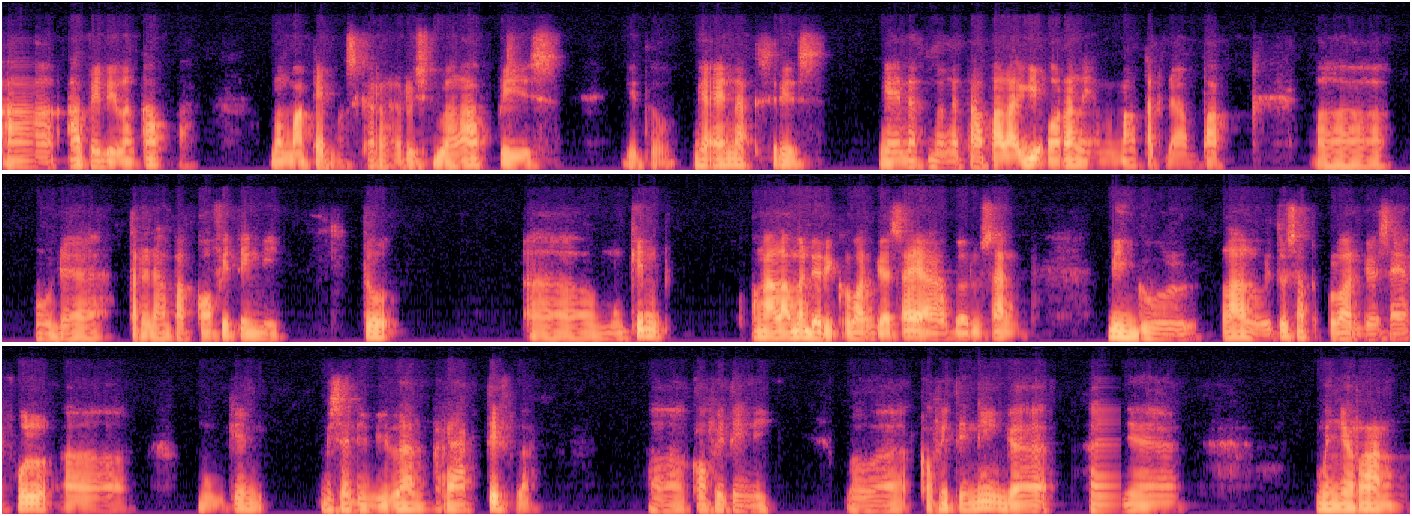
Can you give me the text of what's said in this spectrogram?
uh, eh, APD lengkap lah. Memakai masker harus dua lapis gitu. Nggak enak serius. Nggak enak banget. Apalagi orang yang memang terdampak uh, udah terdampak COVID ini. Itu uh, mungkin pengalaman dari keluarga saya barusan minggu lalu. Itu satu keluarga saya full uh, mungkin bisa dibilang reaktif lah uh, COVID ini. Bahwa COVID ini nggak hanya menyerang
